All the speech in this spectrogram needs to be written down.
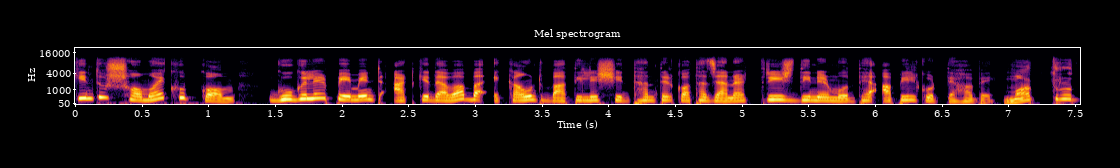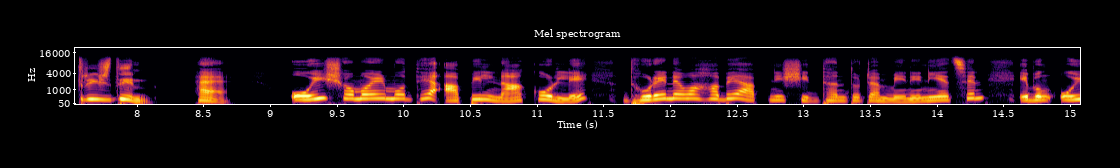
কিন্তু সময় খুব কম। গুগলের পেমেন্ট আটকে দেওয়া বা অ্যাকাউন্ট বাতিলের সিদ্ধান্তের কথা জানার ৩০ দিনের মধ্যে আপিল করতে হবে। মাত্র ত্রিশ দিন? হ্যাঁ ওই সময়ের মধ্যে আপিল না করলে ধরে নেওয়া হবে আপনি সিদ্ধান্তটা মেনে নিয়েছেন এবং ওই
